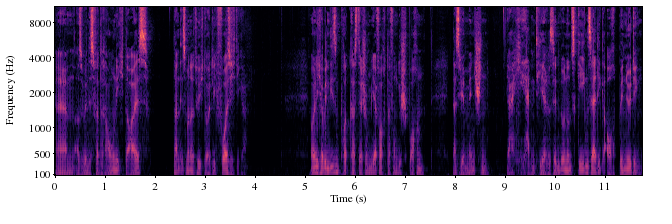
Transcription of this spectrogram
Ähm, also wenn das Vertrauen nicht da ist, dann ist man natürlich deutlich vorsichtiger. Und ich habe in diesem Podcast ja schon mehrfach davon gesprochen, dass wir Menschen ja Herdentiere sind und uns gegenseitig auch benötigen.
